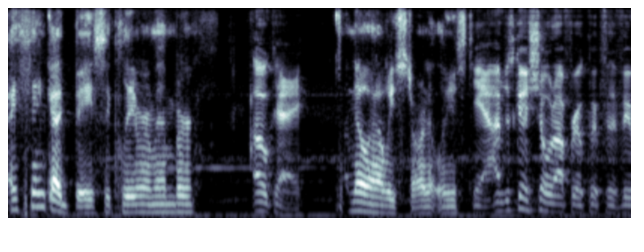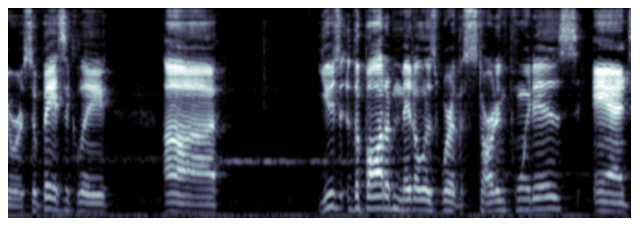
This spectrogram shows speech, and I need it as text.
I think I basically remember. Okay. I know how we start at least. Yeah, I'm just gonna show it off real quick for the viewers. So basically, uh, use the bottom middle is where the starting point is, and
